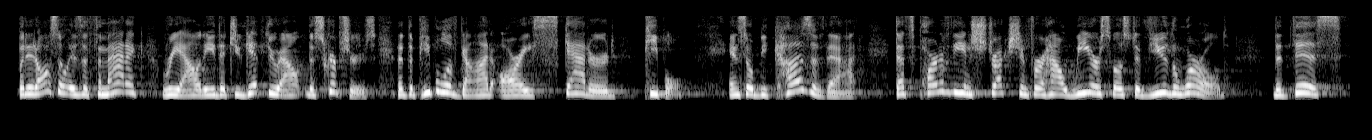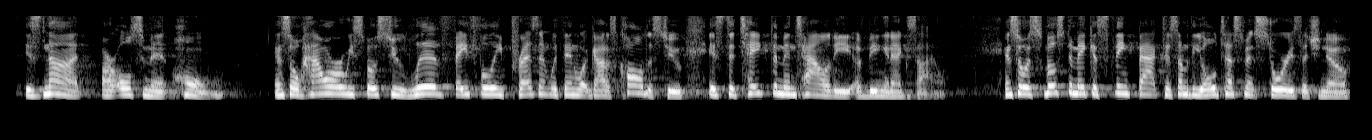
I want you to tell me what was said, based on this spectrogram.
but it also is a thematic reality that you get throughout the scriptures that the people of God are a scattered people. And so, because of that, that's part of the instruction for how we are supposed to view the world that this is not our ultimate home. And so, how are we supposed to live faithfully present within what God has called us to? Is to take the mentality of being an exile. And so it's supposed to make us think back to some of the Old Testament stories that you know.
